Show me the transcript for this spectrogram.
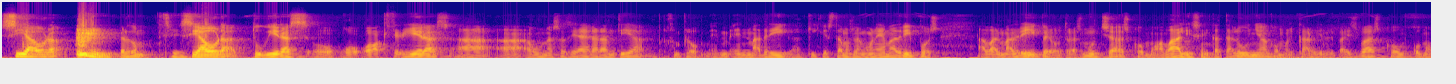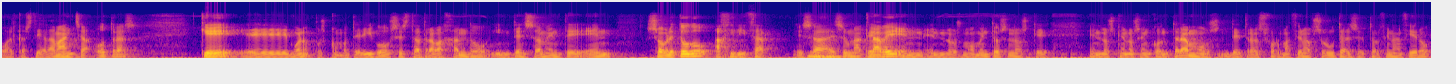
si ahora, perdón, si ahora tuvieras o, accedieras a, una sociedad de garantía, por ejemplo, en, Madrid, aquí que estamos en la Comunidad de Madrid, pues Aval Madrid, pero otras muchas, como Avalis en Cataluña, como el Cargi en el País Vasco, como Aval Castilla-La Mancha, otras que, eh, bueno, pues como te digo, se está trabajando intensamente en, sobre todo, agilizar. Esa es una clave en, en, los momentos en los, que, en los que nos encontramos de transformación absoluta del sector financiero,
